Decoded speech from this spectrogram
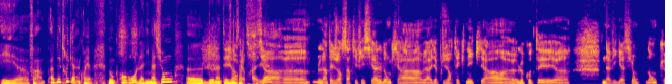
et euh, enfin des trucs incroyables. Donc en gros de l'animation, euh, de l'intelligence artificielle. il y a euh, l'intelligence artificielle. Donc il y a il y a plusieurs techniques. Il y a euh, le côté euh, navigation. Donc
